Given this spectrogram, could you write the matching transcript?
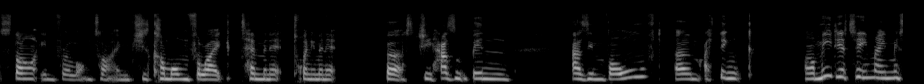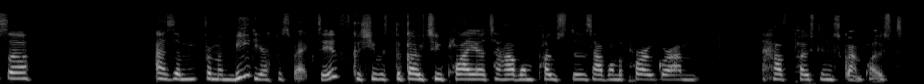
starting for a long time. She's come on for like 10 minute, 20 minute bursts. She hasn't been as involved. Um, I think our media team may miss her as a from a media perspective because she was the go-to player to have on posters, have on the program, have post Instagram posts.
